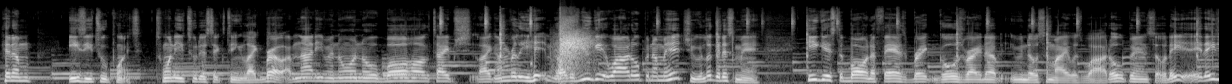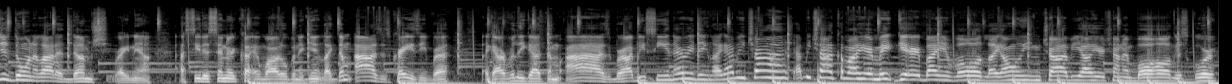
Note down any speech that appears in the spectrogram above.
Hit him, easy two points. 22 to 16. Like, bro, I'm not even on no ball hog type Like, I'm really hitting. Like, if you get wide open, I'm gonna hit you. Look at this man. He gets the ball in a fast break, goes right up, even though somebody was wide open. So they they just doing a lot of dumb shit right now. I see the center cutting wide open again. Like them eyes is crazy, bro. Like I really got them eyes, bro. I be seeing everything. Like I be trying, I be trying to come out here and make get everybody involved. Like I don't even try to be out here trying to ball hog and score.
